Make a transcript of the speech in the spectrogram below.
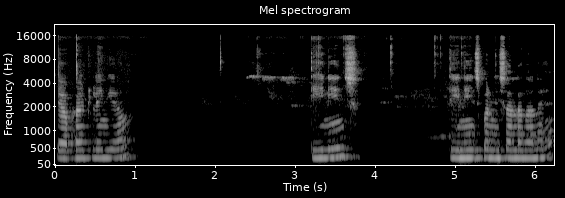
क्या फाइट लेंगे हम? तीन इंच तीन इंच पर निशान लगाना है।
